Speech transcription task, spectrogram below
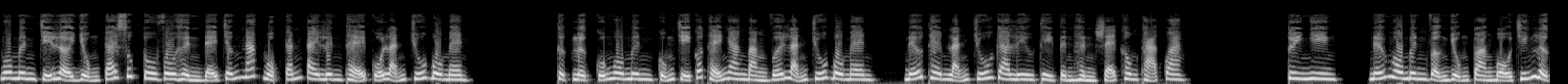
ngô minh chỉ lợi dụng cái xúc tu vô hình để chấn nát một cánh tay linh thể của lãnh chúa bomen thực lực của ngô minh cũng chỉ có thể ngang bằng với lãnh chúa bomen nếu thêm lãnh chúa galil thì tình hình sẽ không khả quan. Tuy nhiên, nếu ngô minh vận dụng toàn bộ chiến lực,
